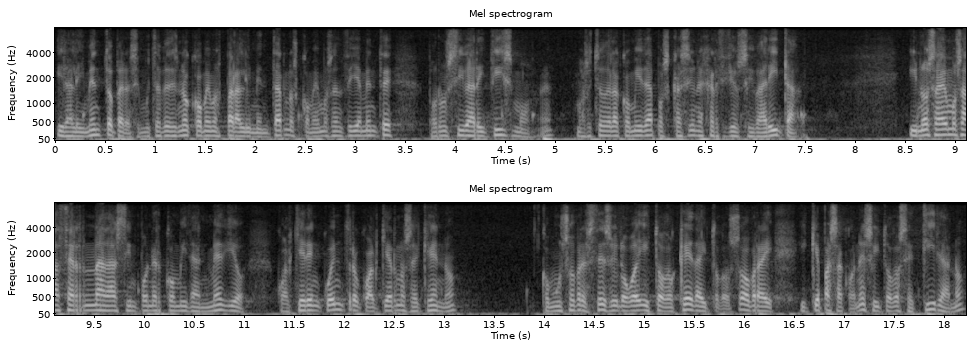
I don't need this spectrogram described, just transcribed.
Y el alimento, pero si muchas veces no comemos para alimentarnos, comemos sencillamente por un sibaritismo. ¿eh? Hemos hecho de la comida pues casi un ejercicio sibarita. Y no sabemos hacer nada sin poner comida en medio. Cualquier encuentro, cualquier no sé qué, ¿no? como un sobreexceso y luego ahí todo queda y todo sobra y, qué pasa con eso y todo se tira, ¿no?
